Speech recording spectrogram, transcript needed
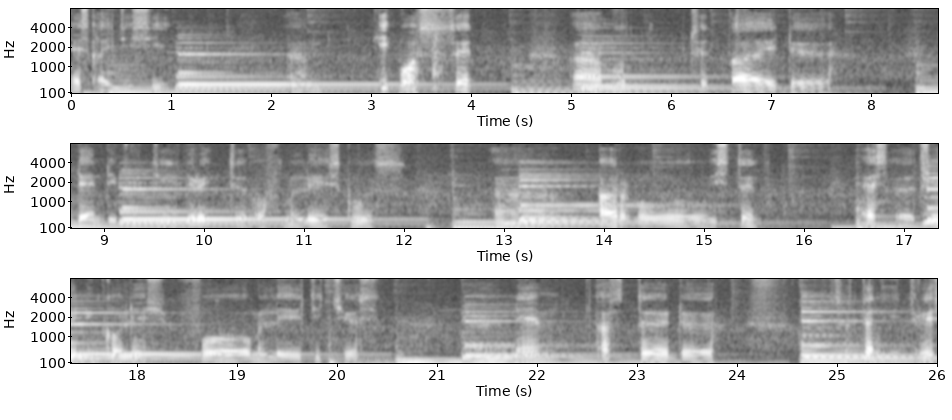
SITC. Um, it was set uh, by the then Deputy Director of Malay Schools, uh, R.O. Winston, as a training college for Malay teachers, uh, named after the Sultan Idris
